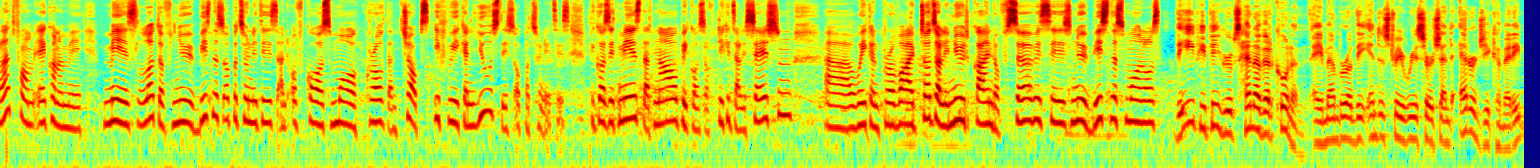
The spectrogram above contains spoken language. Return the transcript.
platform economy means a lot of new business opportunities and of course more growth and jobs if we can use these opportunities because it means that now because of digitalization uh, we can provide totally new kind of services, new business models. The EPP Group's Henna Virkkunen, a member of the Industry Research and Energy Committee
